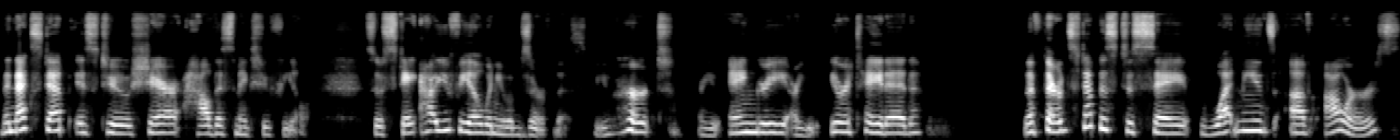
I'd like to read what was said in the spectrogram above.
The next step is to share how this makes you feel. So state how you feel when you observe this. Are you hurt? Are you angry? Are you irritated? The third step is to say what needs of ours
